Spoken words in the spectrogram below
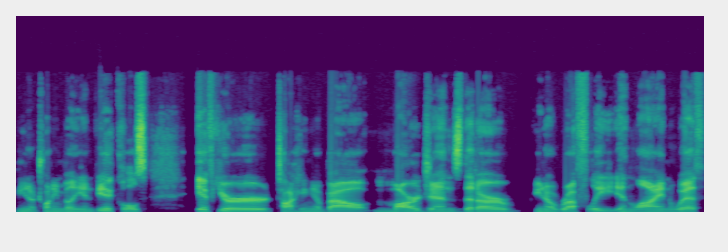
you know 20 million vehicles. If you're talking about margins that are you know roughly in line with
